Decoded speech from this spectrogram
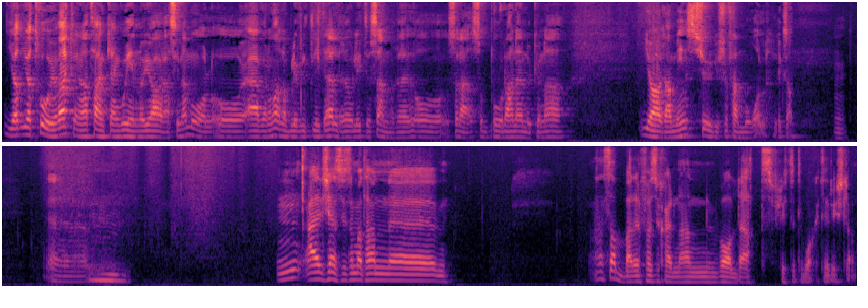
Jag, jag, tror ju verkligen att han kan gå in och göra sina mål och även om han har blivit lite äldre och lite sämre och sådär så borde han ändå kunna göra minst 20-25 mål liksom. Mm. Uh, mm. det känns ju som att han... Uh, han sabbade för sig själv när han valde att flytta tillbaka till Ryssland.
